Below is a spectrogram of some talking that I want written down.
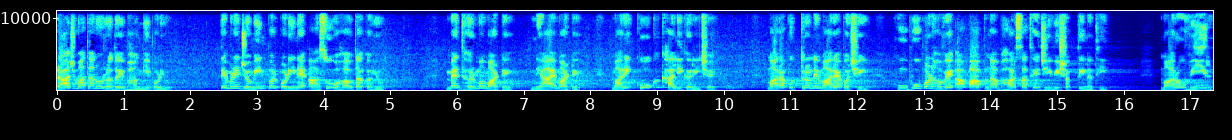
રાજમાતાનું હૃદય ભાંગી પડ્યું. તેમણે જમીન પર પડીને આંસુ વહાવતા કહ્યું મેં ધર્મ માટે, ન્યાય માટે મારી કોખ ખાલી કરી છે. મારા પુત્રને માર્યા પછી હુંભું પણ હવે આ પાપના ભાર સાથે જીવી શકતી નથી. મારો વીર,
